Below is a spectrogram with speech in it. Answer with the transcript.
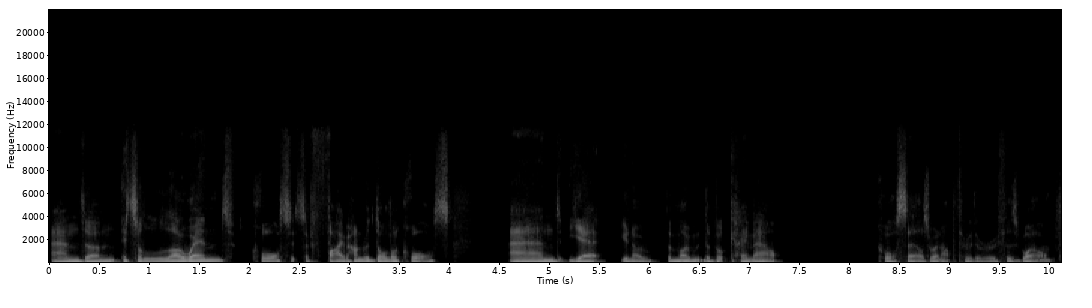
And um, it's a low end course, it's a $500 course. And yet, you know, the moment the book came out, course sales went up through the roof as well. Mm-hmm.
